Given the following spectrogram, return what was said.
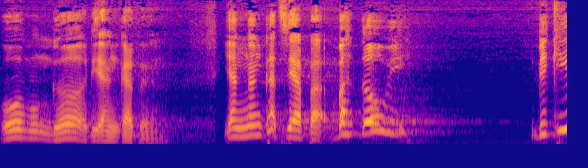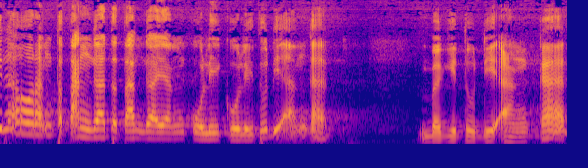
Oh monggo diangkat. Yang ngangkat siapa? Bah dowi. Dikira orang tetangga-tetangga yang kuli-kuli itu diangkat. Begitu diangkat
